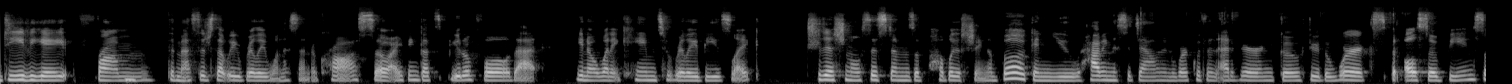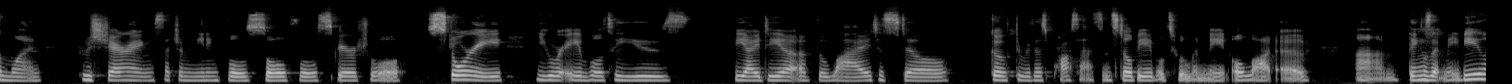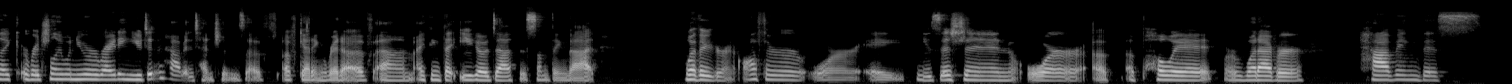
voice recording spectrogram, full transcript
deviate from mm-hmm. the message that we really want to send across so i think that's beautiful that you know when it came to really these like traditional systems of publishing a book and you having to sit down and work with an editor and go through the works but also being someone who's sharing such a meaningful, soulful, spiritual story, you were able to use the idea of the why to still go through this process and still be able to eliminate a lot of um, things that maybe like originally when you were writing you didn't have intentions of of getting rid of. Um, I think that ego death is something that whether you're an author or a musician or a, a poet or whatever, having this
